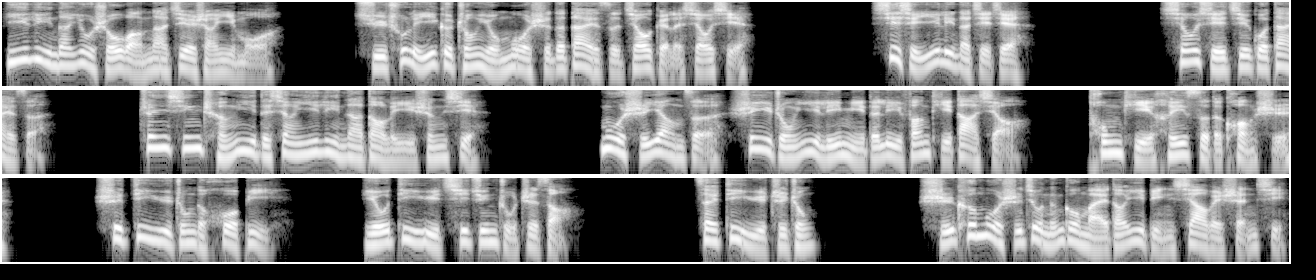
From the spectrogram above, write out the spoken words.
伊丽娜右手往那戒上一抹，取出了一个装有墨石的袋子，交给了萧协。谢谢伊丽娜姐姐。萧协接过袋子，真心诚意的向伊丽娜道了一声谢。墨石样子是一种一厘米的立方体大小、通体黑色的矿石，是地狱中的货币，由地狱七君主制造。在地狱之中，十颗墨石就能够买到一柄下位神器，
